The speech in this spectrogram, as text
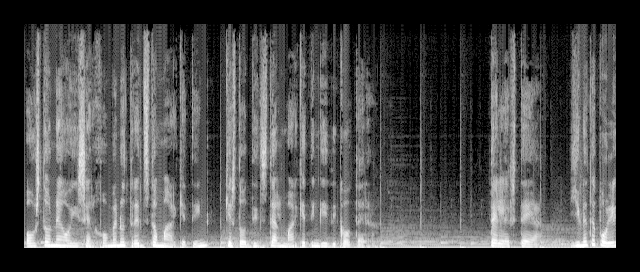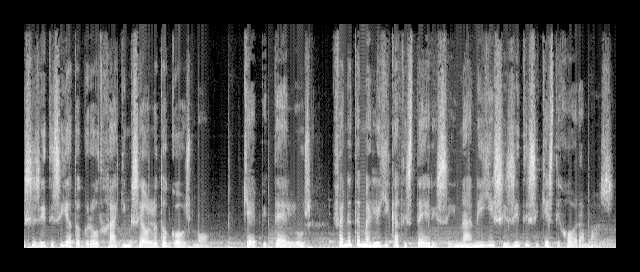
ως το νέο εισερχόμενο trend στο marketing και στο digital marketing ειδικότερα. Τελευταία, γίνεται πολλή συζήτηση για το growth hacking σε όλο τον κόσμο και επιτέλους φαίνεται με λίγη καθυστέρηση να ανοίγει η συζήτηση και στη χώρα μας.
